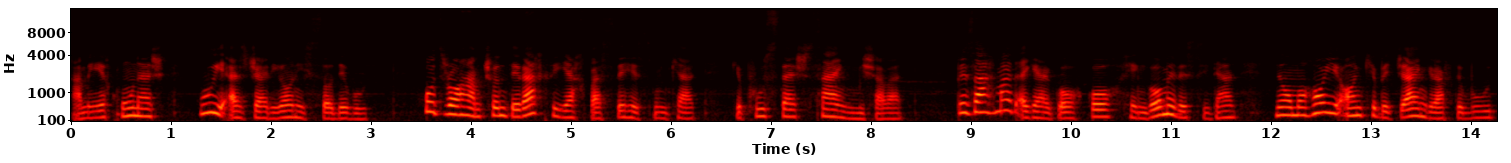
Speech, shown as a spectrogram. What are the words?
همه خونش گویی از جریان ایستاده بود. خود را همچون درخت یخبسته حس می کرد که پوستش سنگ می شود به زحمت اگر گاه گاه هنگام رسیدن نامه های آن که به جنگ رفته بود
